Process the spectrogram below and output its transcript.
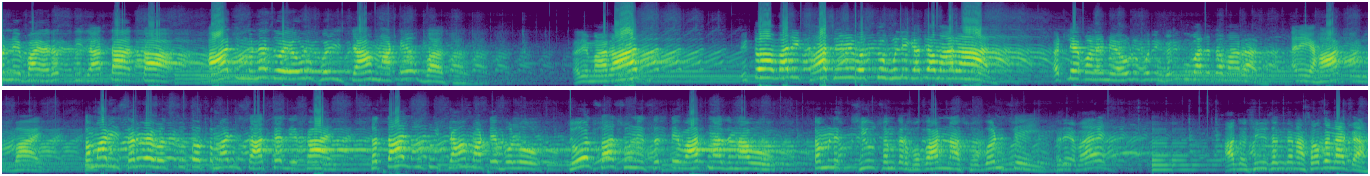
બંને ભાઈ હરખથી જાતા હતા. આજ મને જો એવડું ફરી ચા માટે ઊભા છો. અરે મહારાજ એ તો અમારી ખાસ એવી વસ્તુ ભૂલી ગયા મહારાજ. એટલે પણ એમ એવડું ભરીને ઘડી ઊભા હતા મહારાજ. અરે હા ખેડૂત ભાઈ તમારી સર્વે વસ્તુ તો તમારી સાથે દેખાય. છતાં જૂઠું શા માટે બોલો? જો સાસુને સત્ય વાત ના જણાવો તમને શિવશંકર ભગવાનના સોગન છે. અરે ભાઈ આ તો શિવશંકરના સોગન આપ્યા.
